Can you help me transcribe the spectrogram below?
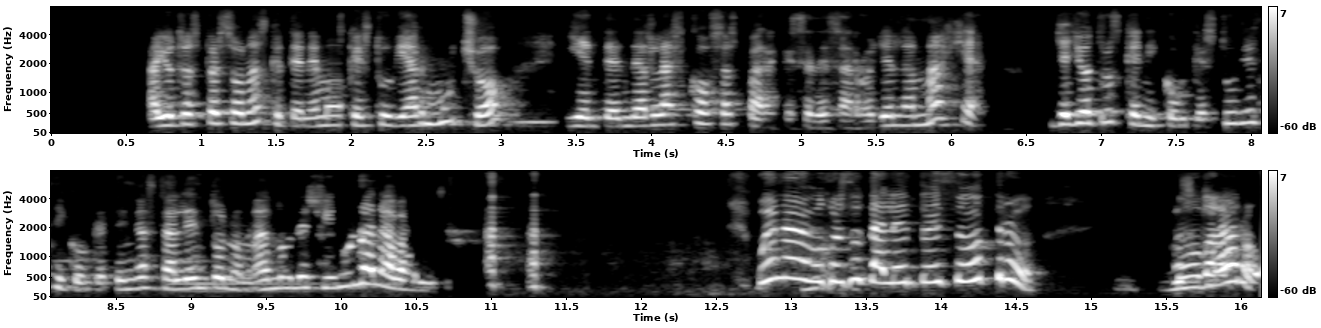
Hay otras personas que tenemos que estudiar mucho y entender las cosas para que se desarrolle la magia. Y hay otros que ni con que estudies ni con que tengas talento nomás no les firula la varita. Bueno, a lo mejor su talento es otro. Pues no claro.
